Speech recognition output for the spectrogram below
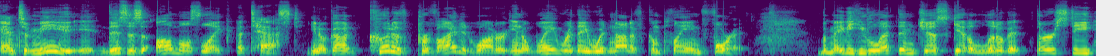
And to me, this is almost like a test. You know, God could have provided water in a way where they would not have complained for it. But maybe He let them just get a little bit thirsty.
